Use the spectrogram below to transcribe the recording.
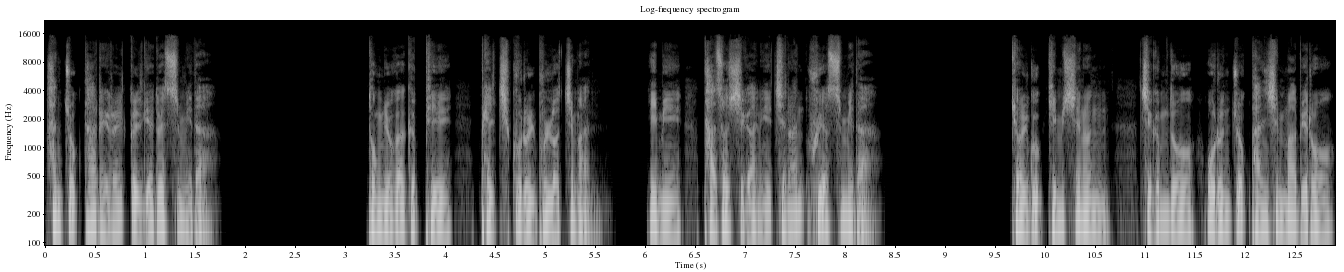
한쪽 다리를 끌게 됐습니다. 동료가 급히 펠치구를 불렀지만 이미 5시간이 지난 후였습니다. 결국 김 씨는 지금도 오른쪽 반신마비로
